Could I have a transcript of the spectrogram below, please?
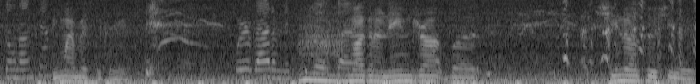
what's going on, Kam? you might miss the for me. We're about to miss the boat, guys. I'm not gonna name drop, but she knows who she is.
